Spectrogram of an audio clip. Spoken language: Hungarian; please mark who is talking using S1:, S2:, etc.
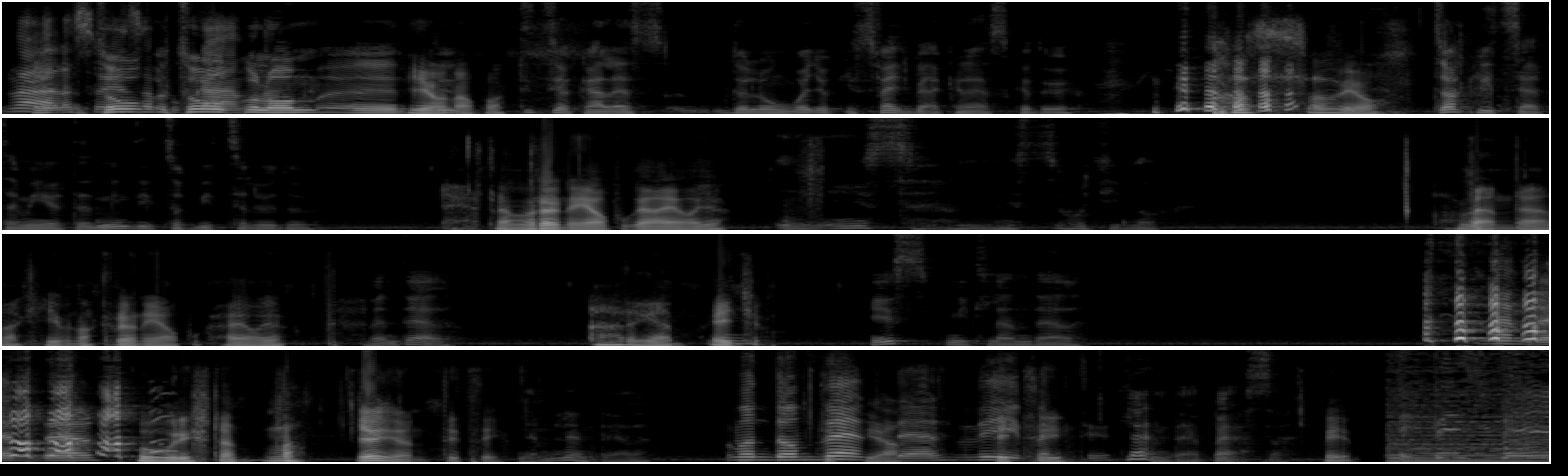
S1: Válaszolj az apukámnak.
S2: Cókolom,
S3: Jó napot.
S2: Ticia lesz dölung vagyok, és fegyverkereszkedő.
S3: Az, az jó.
S2: Csak vicceltem, érted? Mindig csak viccelődő.
S3: Értem, René apukája vagyok.
S2: Ész, ész, hogy hívnak?
S3: Vendelnek hívnak, René apukája vagyok.
S2: Vendel?
S3: Hát igen, így,
S2: Ész, mit lendel?
S1: Nem rendel.
S3: úristen. Na, jöjjön, Tici.
S2: Nem lendel?
S1: Mondom,
S3: Ticia.
S1: Vendel. V
S3: Pici.
S1: betű.
S2: Lendel, persze.
S4: Egy pénz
